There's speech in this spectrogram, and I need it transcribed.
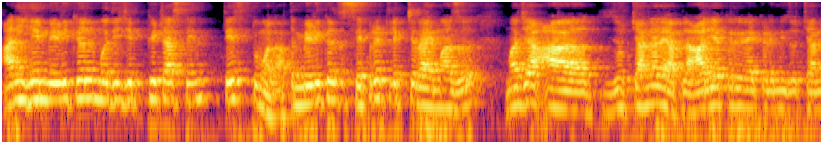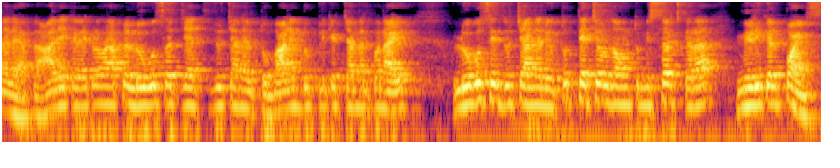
आणि हे मेडिकलमध्ये जे फिट असतील तेच तुम्हाला. आता मेडिकलचं सेपरेट लेक्चर आहे माझं. माझ्या जो चॅनल आहे आपला आर्या करिअर अकॅडमी जो चॅनल आहे आपला. आर्या करिअर अकॅडमी आपला लोगो सर्च जो चॅनल तो. अनेक डुप्लिकेट चॅनल पण आहे लोगोसेट जो चॅनल येतो त्याच्यावर जाऊन तुम्ही सर्च करा मेडिकल पॉइंट्स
